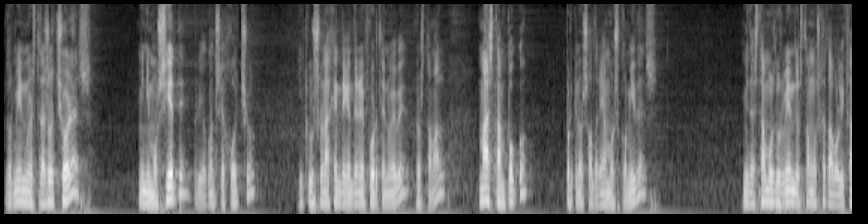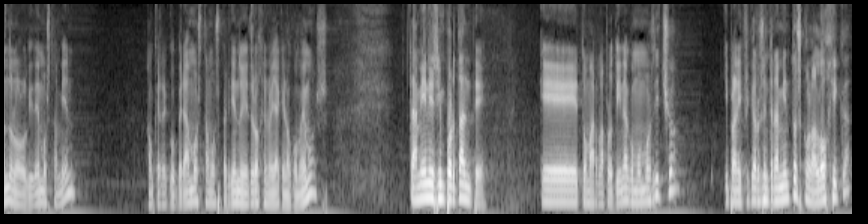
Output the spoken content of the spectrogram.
dormir nuestras ocho horas, mínimo siete, pero yo aconsejo ocho, incluso una gente que entrene fuerte nueve, no está mal, más tampoco, porque nos saldríamos comidas. Mientras estamos durmiendo estamos catabolizando, no lo olvidemos también. Aunque recuperamos, estamos perdiendo nitrógeno ya que no comemos. También es importante eh, tomar la proteína, como hemos dicho, y planificar los entrenamientos con la lógica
